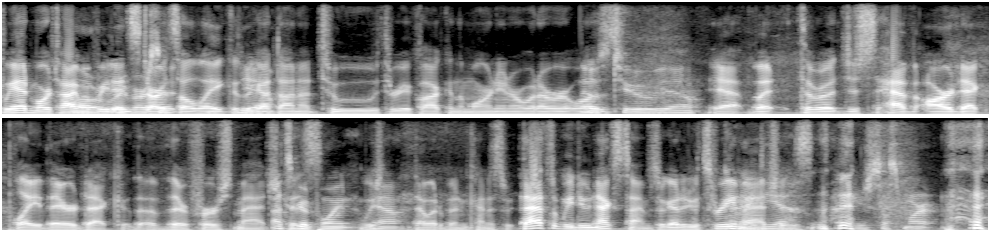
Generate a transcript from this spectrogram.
if we had more time Oh, if we didn't reverse start it. so late because we Yeah. got done at two three o'clock in the morning or whatever it was those two. Yeah, yeah, but to uh, just have our deck play their deck of their first match. That's a 'cause good point, we- yeah. that would have been kind of sweet. That's what we do next time. So we got to do three Good idea. matches. You're so smart.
